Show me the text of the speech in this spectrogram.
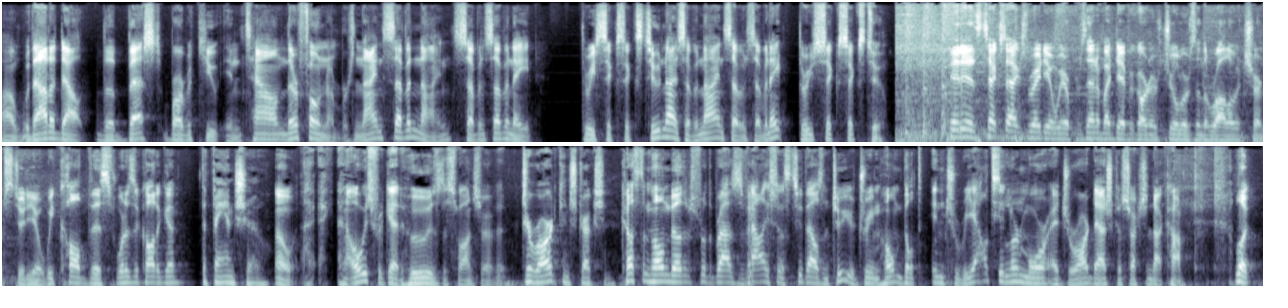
Uh, without a doubt, the best barbecue in town. Their phone numbers 979 778 3662. 979 778 3662. It is Texags Radio. We are presented by David Gardner's Jewelers in the Rollo Insurance Studio. We called this, what is it called again? The fan show. Oh, I, I always forget who is the sponsor of it. Gerard Construction. Custom home builders for the Brazos Valley since 2002. Your dream home built into reality. Learn more at gerard-construction.com. Look,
